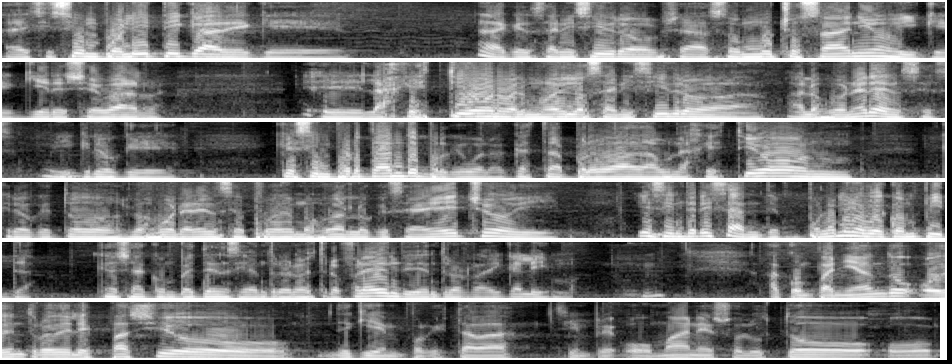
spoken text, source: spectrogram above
la decisión política de que, nada, que en San Isidro ya son muchos años y que quiere llevar eh, la gestión o el modelo San Isidro a, a los bonaerenses. Y creo que, que es importante porque bueno, acá está aprobada una gestión, creo que todos los bonaerenses podemos ver lo que se ha hecho y y es interesante, por lo menos que compita, que haya competencia dentro de nuestro frente y dentro del radicalismo. Acompañando o dentro del espacio de quién, porque estaba siempre o Manes o Lustó o...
